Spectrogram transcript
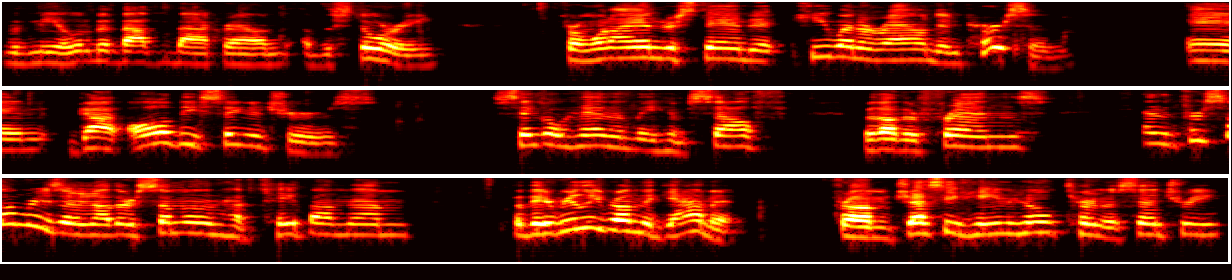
with me a little bit about the background of the story. From what I understand, it he went around in person and got all these signatures single-handedly himself with other friends, and for some reason or another, some of them have tape on them, but they really run the gamut from Jesse Hainhill, turn of the century,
